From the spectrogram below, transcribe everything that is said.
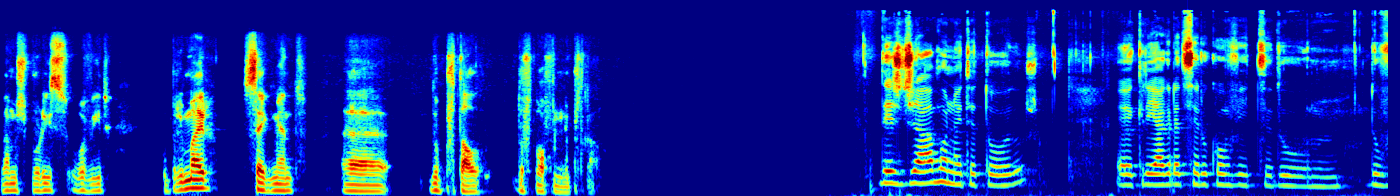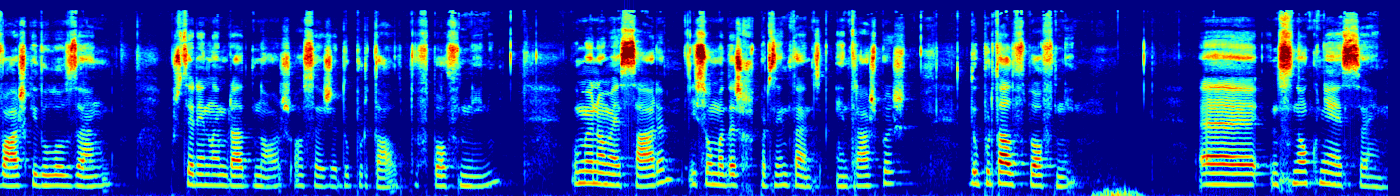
Vamos, por isso, ouvir o primeiro segmento uh, do portal do futebol feminino em Portugal. Desde já, boa noite a todos. Uh, queria agradecer o convite do, do Vasco e do Losango por terem lembrado de nós, ou seja, do portal do futebol feminino. O meu nome é Sara e sou uma das representantes, entre aspas, do portal de futebol feminino. Uh, se não conhecem,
